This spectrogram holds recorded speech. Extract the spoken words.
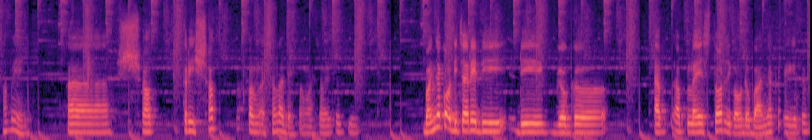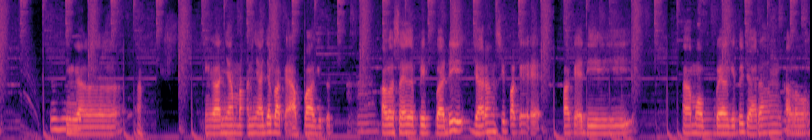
apa ya? Eh, shot, three shot kalau nggak salah deh kalau nggak salah itu banyak kok dicari di di Google App, App Play Store juga udah banyak kayak gitu Mhm. tinggal ah, tinggal nyamannya aja pakai apa gitu. Ah, Kalau saya pribadi jarang sih pakai pakai di uh, mobile gitu jarang. Kalau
